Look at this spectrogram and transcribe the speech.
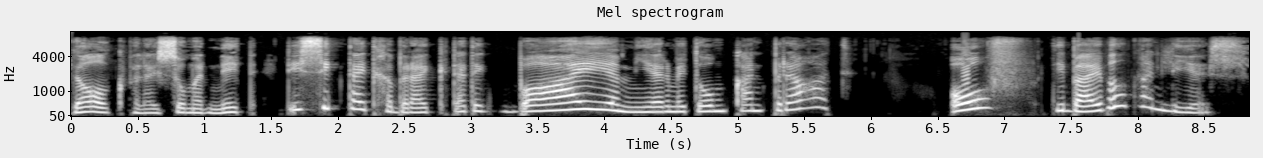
dalk wil hy sommer net die siektyd gebruik dat ek baie meer met hom kan praat of die Bybel kan lees.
